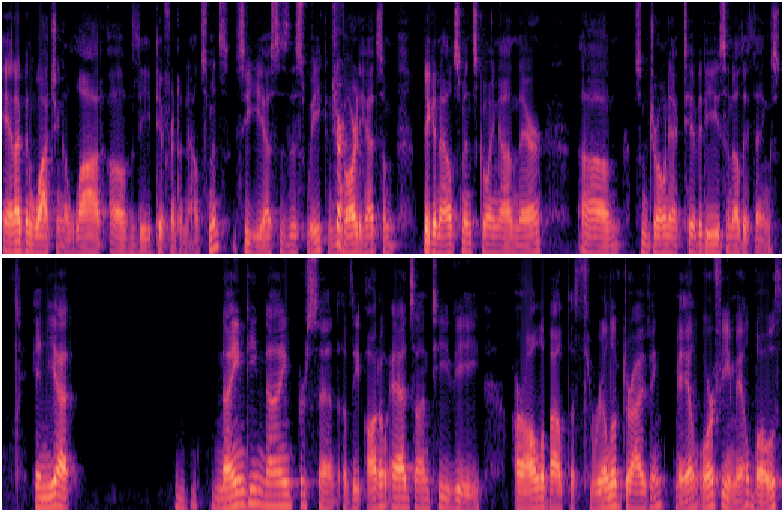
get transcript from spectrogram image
And I've been watching a lot of the different announcements. CES is this week, and Sure. we've already had some big announcements going on there, um, some drone activities and other things. And yet, 99% of the auto ads on TV are all about the thrill of driving, male or female, both,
